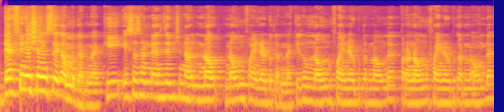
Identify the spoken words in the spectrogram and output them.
ਡੈਫੀਨੇਸ਼ਨਸ ਤੇ ਕੰਮ ਕਰਨਾ ਹੈ ਕਿ ਇਸ ਸੈਂਟੈਂਸ ਦੇ ਵਿੱਚ ਨਾਉਨ ਫਾਈਂਡ ਆਊਟ ਕਰਨਾ ਕਿ ਤੁਹਾਨੂੰ ਨਾਉਨ ਫਾਈਂਡ ਆਊਟ ਕਰਨਾ ਹੁੰਦਾ ਹੈ ਪ੍ਰੋਨਾਉਨ ਫਾਈਂਡ ਆਊਟ ਕਰਨਾ ਹੁੰਦਾ ਹੈ,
